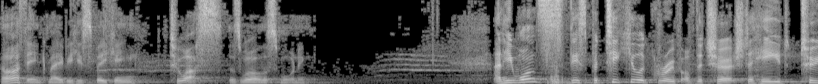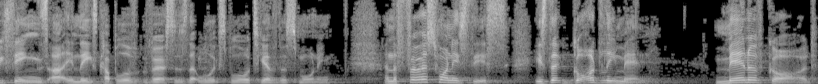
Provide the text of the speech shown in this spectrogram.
And I think maybe he's speaking to us as well this morning. And he wants this particular group of the church to heed two things uh, in these couple of verses that we'll explore together this morning. And the first one is this is that godly men, men of God,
